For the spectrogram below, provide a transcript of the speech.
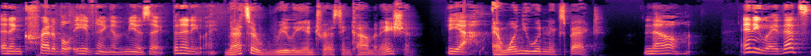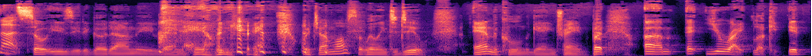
an incredible evening of music. But anyway, that's a really interesting combination yeah, and one you wouldn't expect. no. Anyway, that's not It's so easy to go down the Van Halen train, which I'm also willing to do, and the Cool and the Gang train. But um, you're right. Look, it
